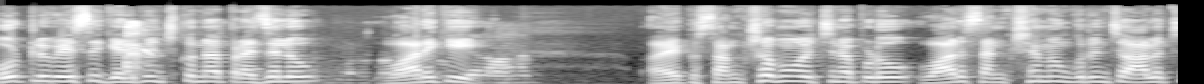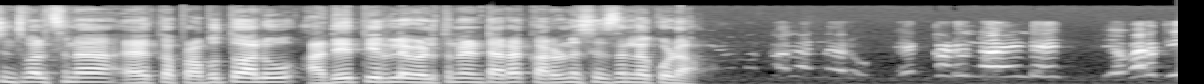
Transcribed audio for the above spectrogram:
ఓట్లు వేసి గెలిపించుకున్న ప్రజలు వారికి ఆ యొక్క సంక్షేమం వచ్చినప్పుడు వారి సంక్షేమం గురించి ఆలోచించవలసిన యొక్క ప్రభుత్వాలు అదే తీరులో వెళుతున్నాయంటారా? కరోనా సీజన్లో కూడా నమ్మకాలు అన్నారు ఎక్కడున్నాయండి ఎవరికి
